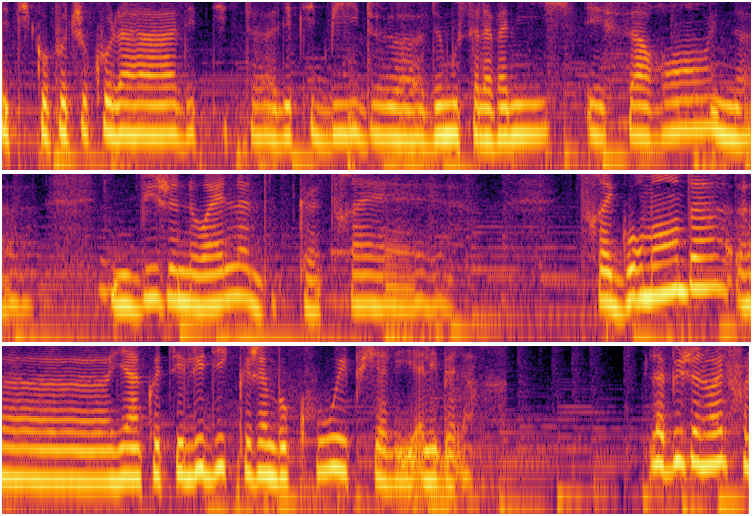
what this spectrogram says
des petits copeaux de chocolat, des petites, euh, des petites billes de, euh, de, mousse à la vanille. Et ça rend une, euh, une de Noël donc, très, très gourmande. Il y a un côté ludique que j'aime beaucoup et puis elle est, elle est belle. La bûche de Noël, il faut,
